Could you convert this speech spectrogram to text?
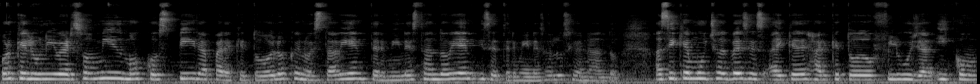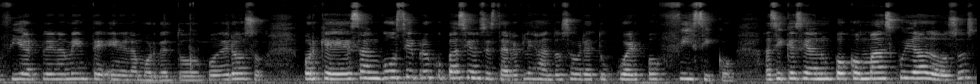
porque el universo mismo conspira para que todo lo que no está bien termine estando bien y se termine solucionando. Así que muchas veces hay que dejar que todo fluya y confiar plenamente en el amor del Todopoderoso, porque esa angustia y preocupación se está reflejando sobre tu físico. Así que sean un poco más cuidadosos,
